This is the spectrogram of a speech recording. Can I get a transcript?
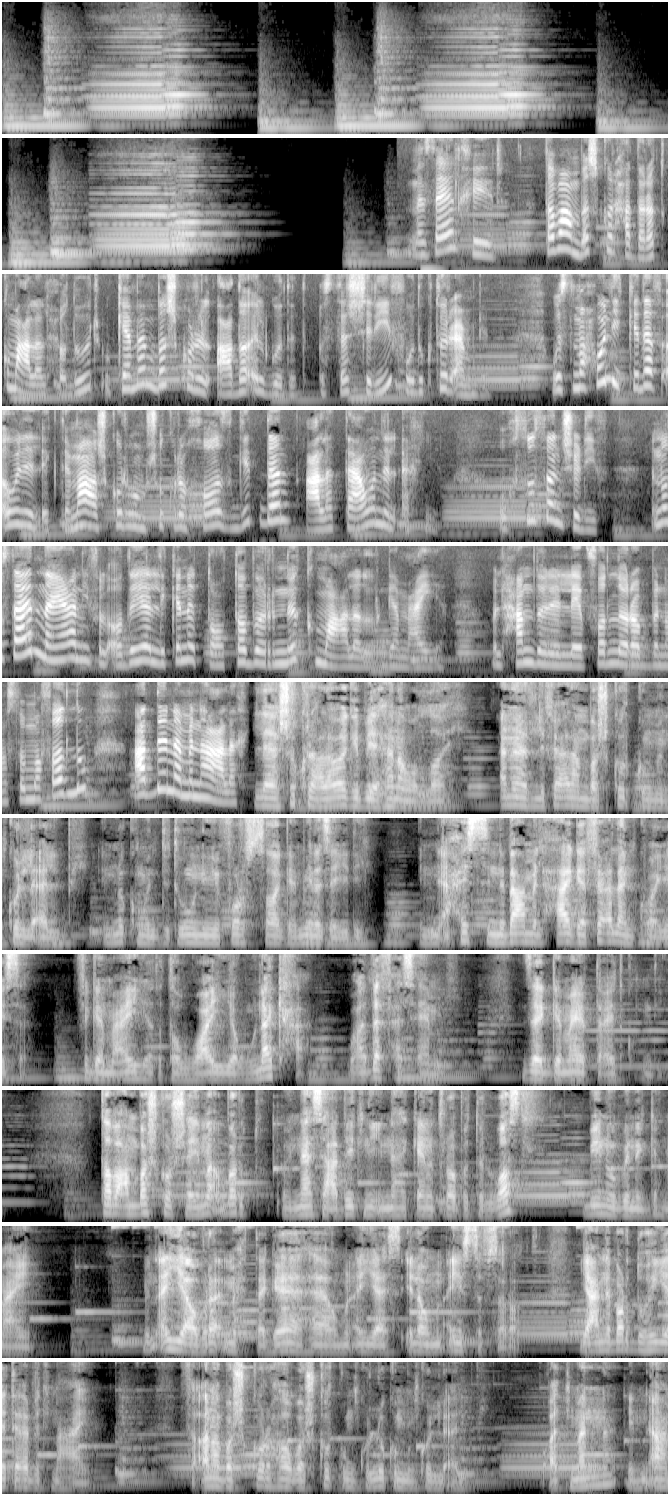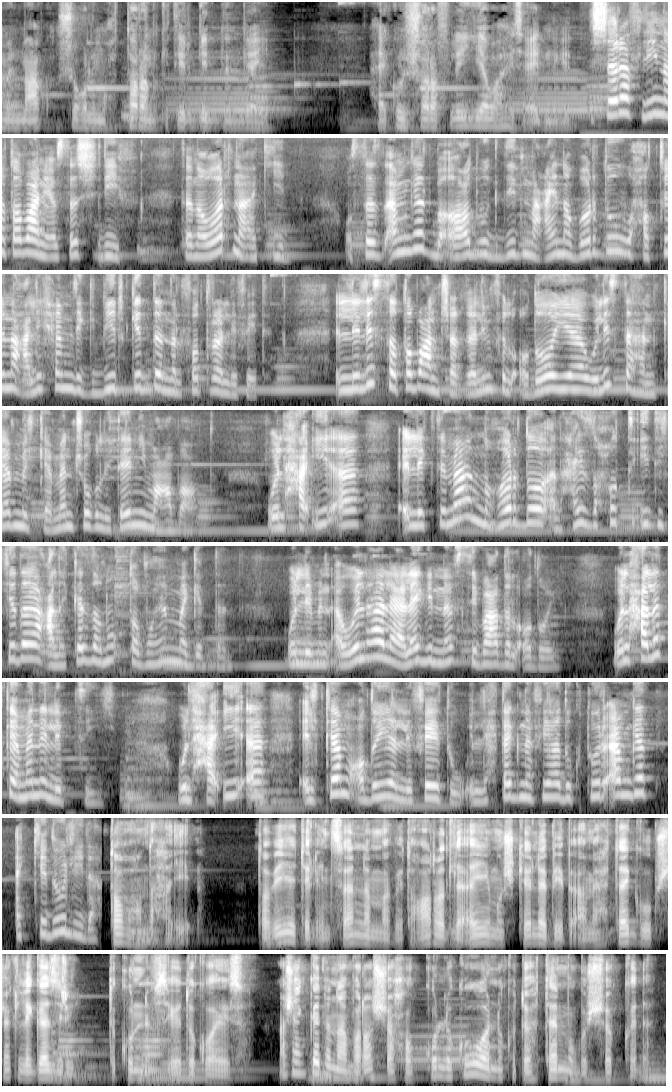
مساء الخير. طبعا بشكر حضراتكم على الحضور وكمان بشكر الأعضاء الجدد أستاذ شريف ودكتور أمجد. واسمحوا لي كده في أول الاجتماع أشكرهم شكر خاص جدا على التعاون الأخير. وخصوصا شريف إنه ساعدنا يعني في القضية اللي كانت تعتبر نقمة على الجمعية. والحمد لله بفضل ربنا ثم فضله عدينا منها على خير. لا شكر على واجب يا هنا والله. أنا اللي فعلا بشكركم من كل قلبي إنكم اديتوني فرصة جميلة زي دي إني أحس إني بعمل حاجة فعلا كويسة في جمعية تطوعية وناجحة وهدفها سامي زي الجمعية بتاعتكم دي. طبعا بشكر شيماء برضه وإنها ساعدتني إنها كانت رابط الوصل بيني وبين الجمعية. من أي أوراق محتاجاها ومن أي أسئلة ومن أي استفسارات يعني برضه هي تعبت معايا. فأنا بشكرها وبشكركم كلكم من كل قلبي وأتمنى إن أعمل معاكم شغل محترم كتير جدا جاي. هيكون شرف ليا وهيسعدني جدا. الشرف لينا طبعا يا أستاذ شريف. تنورنا أكيد. أستاذ أمجد بقى عضو جديد معانا برضو وحطينا عليه حمل كبير جدا الفترة اللي فاتت. اللي لسه طبعا شغالين في القضايا ولسه هنكمل كمان شغل تاني مع بعض. والحقيقة الاجتماع النهاردة أنا عايزة أحط إيدي كده على كذا نقطة مهمة جدا. واللي من أولها العلاج النفسي بعد القضايا. والحالات كمان اللي بتيجي. والحقيقة الكام قضية اللي فاتوا اللي احتاجنا فيها دكتور أمجد أكدوا لي ده. طبعا ده حقيقة. طبيعة الإنسان لما بيتعرض لأي مشكلة بيبقى محتاج وبشكل جذري تكون نفسيته كويسة. عشان كده أنا برشح بكل قوة إنكم تهتموا بالشق ده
